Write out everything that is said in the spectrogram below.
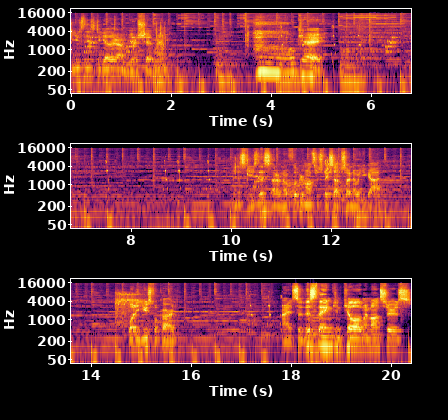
use these together. I don't give a shit, man. okay. I just use this? I don't know. Flip your monsters face up so I know what you got. What a useful card. Alright, so this thing can kill all my monsters.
